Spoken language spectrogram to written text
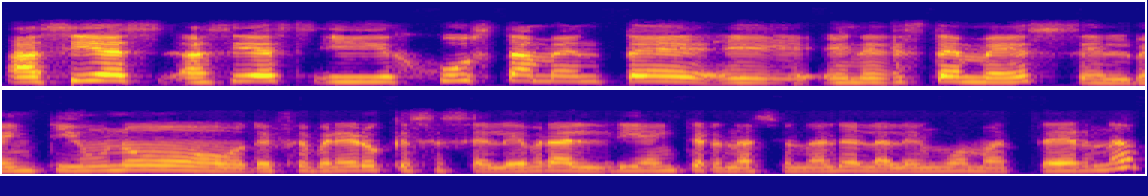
Así es, así es. Y justamente eh, en este mes, el 21 de febrero, que se celebra el Día Internacional de la Lengua Materna,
